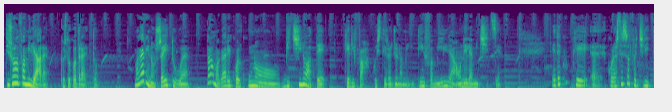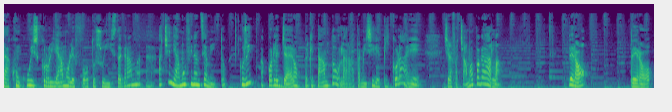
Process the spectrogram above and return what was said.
Ti suona familiare questo quadretto? Magari non sei tu, eh, però magari qualcuno vicino a te che li fa questi ragionamenti, in famiglia o nelle amicizie. Ed ecco che eh, con la stessa facilità con cui scrolliamo le foto su Instagram, eh, accendiamo un finanziamento, così a cuor leggero, perché tanto la rata mensile è piccola e ce la facciamo a pagarla. Però, però,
